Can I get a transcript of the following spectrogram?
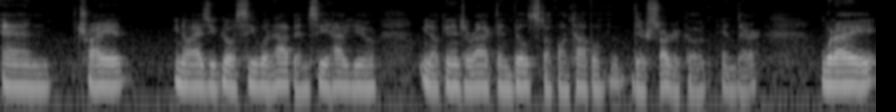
and try it, you know, as you go, see what happens, see how you, you know, can interact and build stuff on top of their starter code in there. What I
